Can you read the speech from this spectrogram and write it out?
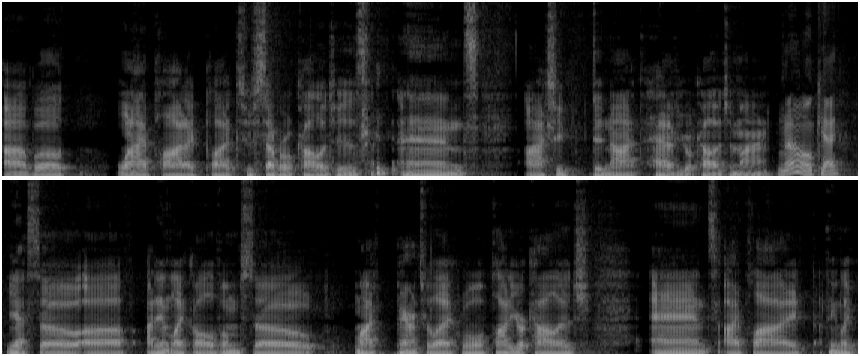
Uh, well, when I applied, I applied to several colleges, and I actually did not have York College in mind. No, oh, okay. Yeah, so uh, I didn't like all of them. So my parents were like, "Well, apply to York College," and I applied. I think like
